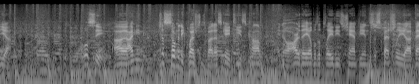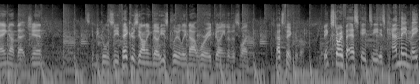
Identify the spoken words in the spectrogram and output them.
Yeah. We'll see. Uh, I mean, just so many questions about SKT's comp. You know, are they able to play these champions, especially uh, Bang on that Jhin? It's going to be cool to see. Faker's yawning, though. He's clearly not worried going into this one. That's Faker, though. Big story for SKT is can they make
